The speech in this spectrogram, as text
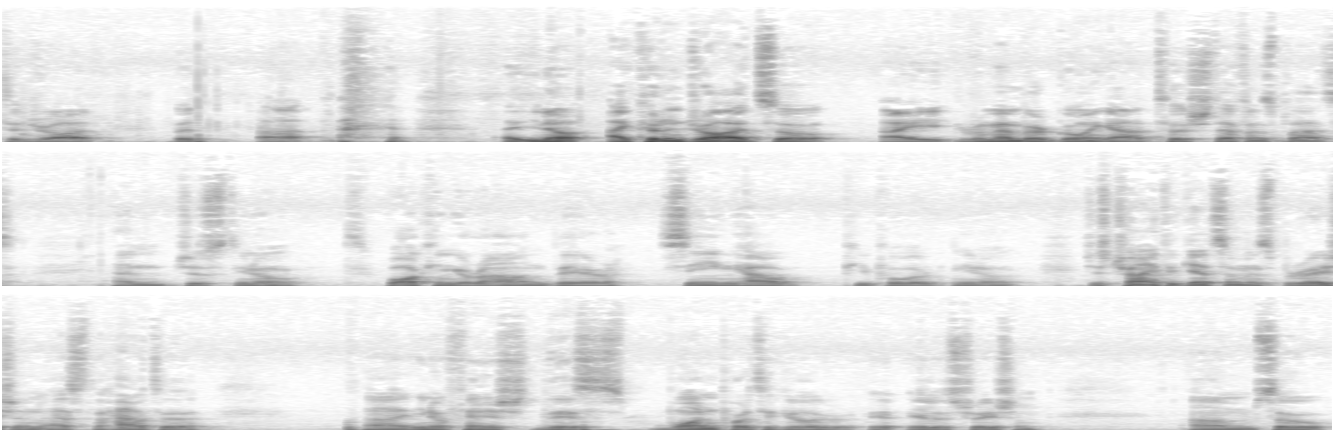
to draw it, but uh, you know I couldn't draw it. So I remember going out to Stephansplatz and just you know walking around there, seeing how people are you know just trying to get some inspiration as to how to uh, you know finish this one particular I- illustration. Um, so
